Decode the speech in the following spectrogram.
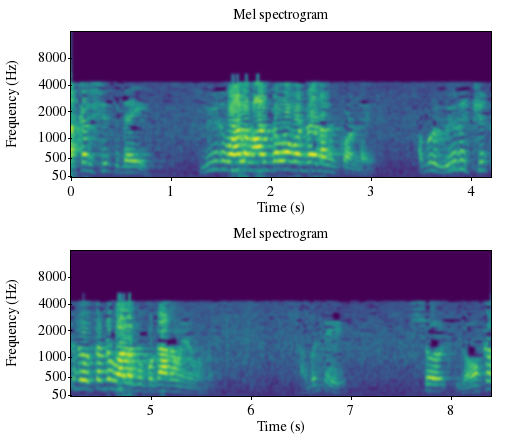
ఆకర్షితుడై వీడు వాళ్ళ మార్గంలో పడ్డాడు అనుకోండి అప్పుడు వీడు చిత్రుడవుతాడు వాళ్ళకు ఉపకారం ఏముండదు కాబట్టి సో లోక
